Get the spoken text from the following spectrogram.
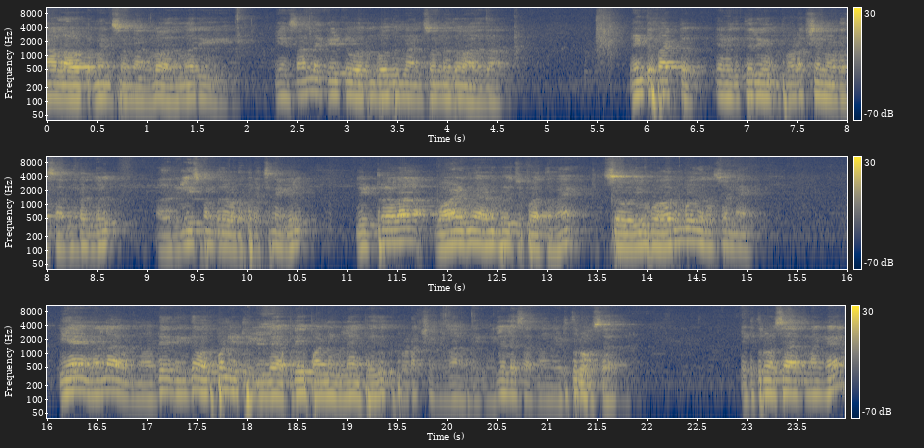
நாள் ஆகட்டுமேன்னு சொன்னாங்களோ அது மாதிரி என் சன்னை கேட்டு வரும்போது நான் சொன்னதும் அதுதான். ரெண்டு ஃபேக்டர் எனக்கு தெரியும். ப்ரொடக்ஷனோட சங்கடங்கள் அதை ரிலீஸ் பண்ணுறதோட பிரச்சனைகள் லிட்ரலாக வாழ்ந்து அனுபவித்து பார்த்தவன். ஸோ இவங்க வரும்போது நான் சொன்னேன் ஏன் நல்லா அப்படியே நீங்கள் தான் ஒர்க் பண்ணிட்டுருக்கீங்களே அப்படியே பண்ணுங்களேன். இப்போ எதுக்கு ப்ரொடக்ஷன்லாம் அப்படின்னு. இல்லை இல்லை சார் நாங்கள் எடுத்துருவோம் சார் எடுத்துருவோம் சார் நாங்கள்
